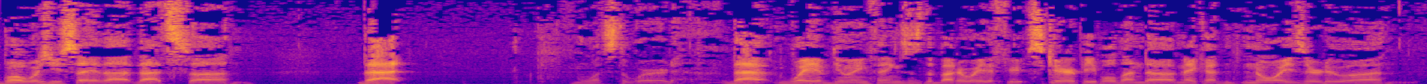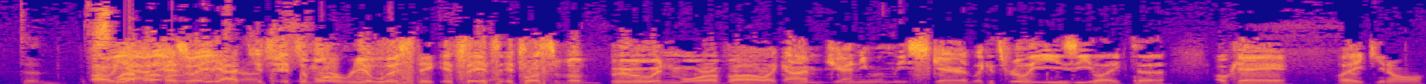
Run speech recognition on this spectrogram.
What would you say that that's uh, that what's the word? That way of doing things is the better way to f- scare people than to make a noise or to uh to Oh yeah, it's, a yeah, it's, it's a more realistic. It's it's it's less of a boo and more of a like I'm genuinely scared. Like it's really easy like to okay, like you know,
